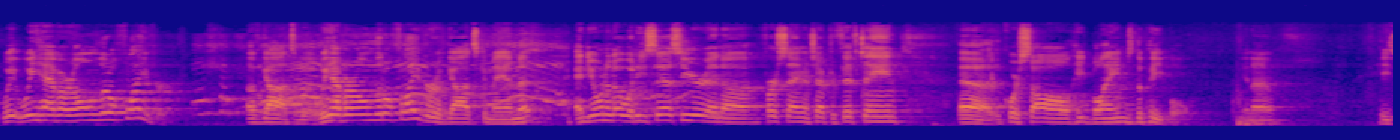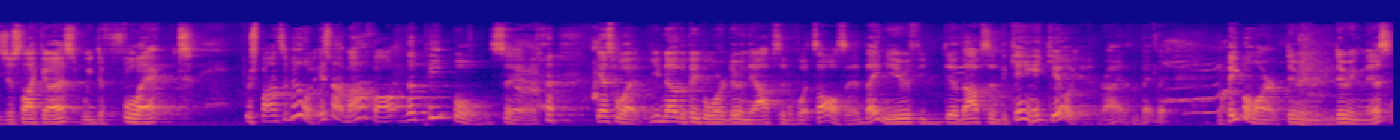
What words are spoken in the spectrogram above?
we, we have our own little flavor of God's will. We have our own little flavor of God's commandment. And you want to know what he says here in uh, 1 Samuel chapter 15? Uh, of course, Saul, he blames the people. You know, he's just like us. We deflect responsibility. It's not my fault. The people said. Guess what? You know the people weren't doing the opposite of what Saul said. They knew if you did the opposite of the king, he'd kill you, right? They, they, the people aren't doing, doing this.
